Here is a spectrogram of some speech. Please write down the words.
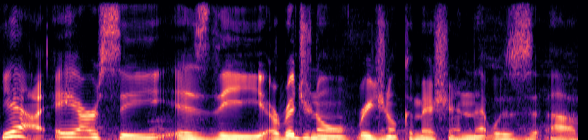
Yeah, ARC is the original regional commission that was uh,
